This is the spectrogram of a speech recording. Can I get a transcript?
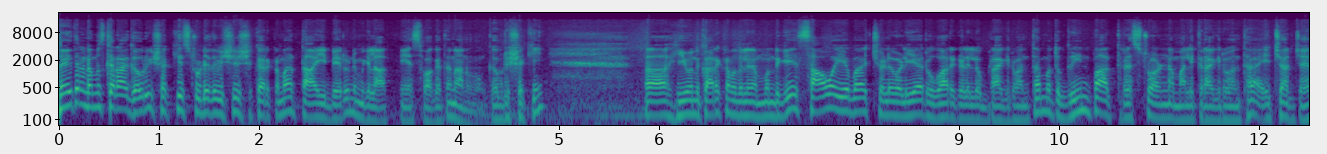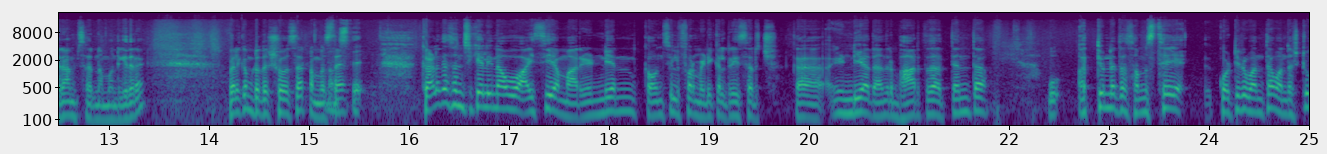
ಸ್ನೇಹಿತರೆ ನಮಸ್ಕಾರ. ಗೌರಿ ಶಕ್ಕಿ ಸ್ಟುಡಿಯೋದ ವಿಶೇಷ ಕಾರ್ಯಕ್ರಮ ತಾಯಿ ಬೇರು. ನಿಮಗೆಲ್ಲ ಆತ್ಮೀಯ ಸ್ವಾಗತ. ನಾನು ಗೌರಿ ಶಕ್ಕಿ ಈ ಒಂದು ಕಾರ್ಯಕ್ರಮದಲ್ಲಿ ನಮ್ಮೊಂದಿಗೆ ಸಾವಯವ ಚಳವಳಿಯ ರುವಾರಿಗಳಲ್ಲಿ ಒಬ್ಬರಾಗಿರುವಂಥ ಮತ್ತು ಗ್ರೀನ್ ಪಾತ್ ರೆಸ್ಟೋರೆಂಟ್ನ ಮಾಲೀಕರಾಗಿರುವಂಥ ಎಚ್ ಆರ್ ಜಯರಾಮ್ ಸರ್ ನಮ್ಮೊಂದಿಗಿದ್ದಾರೆ. Welcome to the show sir. ನಮಸ್ತೆ. ಕಳೆದ ಸಂಚಿಕೆಯಲ್ಲಿ ನಾವು I C M R Indian council for medical research ಕ ಇಂಡಿಯಾದ ಅಂದರೆ ಭಾರತದ ಅತ್ಯಂತ ಅತ್ಯುನ್ನತ ಸಂಸ್ಥೆ ಕೊಟ್ಟಿರುವಂಥ ಒಂದಷ್ಟು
